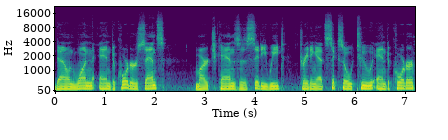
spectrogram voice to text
down one and a quarter cents. March Kansas City wheat trading at 602 and a quarter,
